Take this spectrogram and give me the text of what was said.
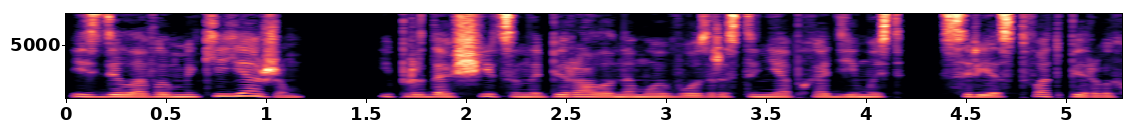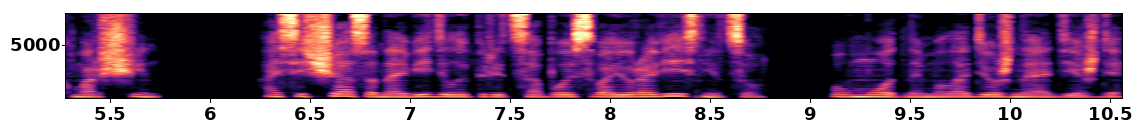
и с деловым макияжем, и продавщица напирала на мой возраст и необходимость средств от первых морщин. А сейчас она видела перед собой свою ровесницу в модной молодежной одежде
